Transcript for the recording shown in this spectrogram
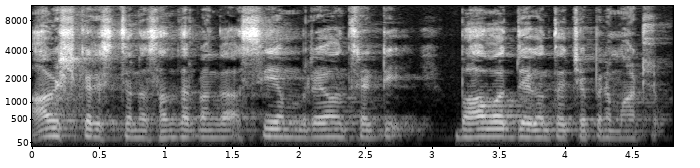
ఆవిష్కరిస్తున్న సందర్భంగా సీఎం రేవంత్ రెడ్డి భావోద్వేగంతో చెప్పిన మాటలు.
